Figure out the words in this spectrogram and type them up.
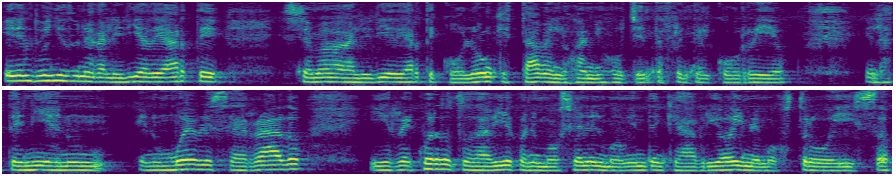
el dueño de una galería de arte que se llamaba Galería de Arte Colón, que estaba en los años 80 frente al correo. Él las tenía en un, en un mueble cerrado y recuerdo todavía con emoción el momento en que abrió y me mostró eso,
